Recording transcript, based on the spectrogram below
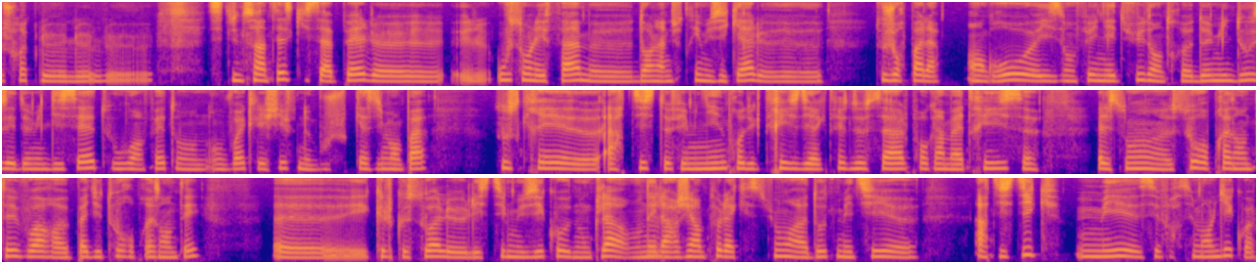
je crois que le, c'est une synthèse qui s'appelle euh, Où sont les femmes dans l'industrie musicale Toujours pas là. En gros, ils ont fait une étude entre 2012 et 2017 où en fait on, voit que les chiffres ne bougent quasiment pas. Tout ce qui est artistes féminines, productrices, directrices de salle, programmatrices, elles sont sous-représentées, voire pas du tout représentées. et quels que soient les styles musicaux. Donc là, on mmh. élargit un peu la question à d'autres métiers artistique, mais c'est forcément lié, quoi.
